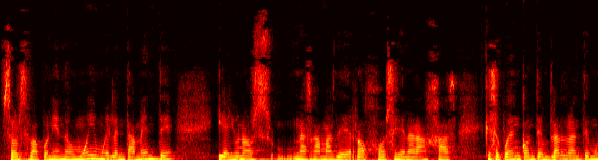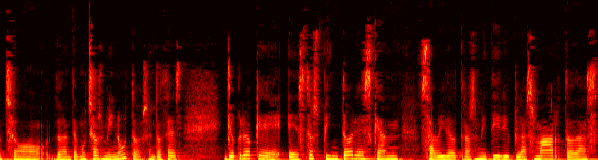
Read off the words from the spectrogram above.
sol se va poniendo muy muy lentamente y hay unos, unas gamas de rojos y de naranjas que se pueden contemplar durante, mucho, durante muchos minutos. Entonces, yo creo que estos pintores que han sabido transmitir y plasmar todas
